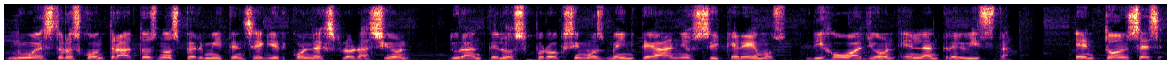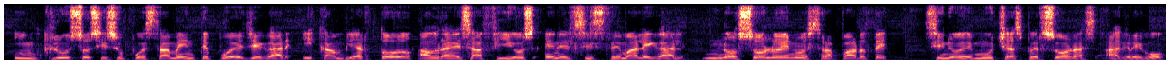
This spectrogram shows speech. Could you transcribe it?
Nuestros contratos nos permiten seguir con la exploración, durante los próximos 20 años si queremos, dijo Bayón en la entrevista. Entonces, incluso si supuestamente puede llegar y cambiar todo, habrá desafíos en el sistema legal, no solo de nuestra parte, sino de muchas personas, agregó.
